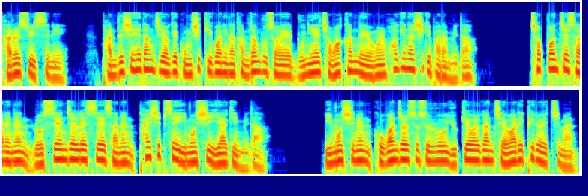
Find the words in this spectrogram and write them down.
다를 수 있으니 반드시 해당 지역의 공식 기관이나 담당 부서에 문의해 정확한 내용을 확인하시기 바랍니다. 첫 번째 사례는 로스앤젤레스에 사는 80세 이모 씨 이야기입니다. 이모 씨는 고관절 수술 후 6개월간 재활이 필요했지만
